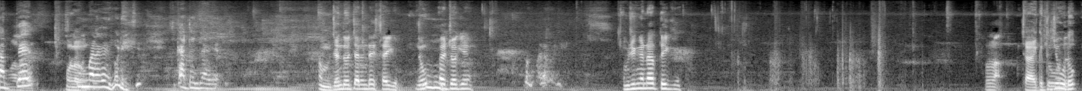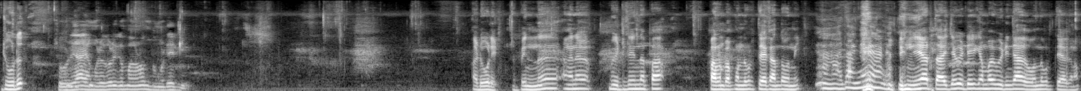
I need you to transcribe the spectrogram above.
കപ്പയും മുളകും. കൂടി കട്ടൻ ചായ. അമ്മച്ചി എന്ത് വെച്ചാലും ടേസ്റ്റ് ആയിരിക്കും. കഴിച്ചു ഇങ്ങനെ അകത്തേക്ക് കൊള്ളാം. ചായക്കത്ത് ചൂട്. ചൂട്. ചൂട് ചായ കൂടി കുടിക്കുമ്പോൾ ഒന്നും കൂടി ആയിരിക്കും അടിപൊളി. അപ്പം ഇന്ന് അങ്ങനെ വീട്ടിൽ നിന്നപ്പോൾ പറമ്പൊക്കെ ഒന്ന് വൃത്തിയാക്കാൻ തോന്നി. ഇനി അടുത്ത ആഴ്ച വീട്ടിൽ ഇരിക്കുമ്പോൾ വീടിന്റെ അകം ഒന്ന് വൃത്തിയാക്കണം.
